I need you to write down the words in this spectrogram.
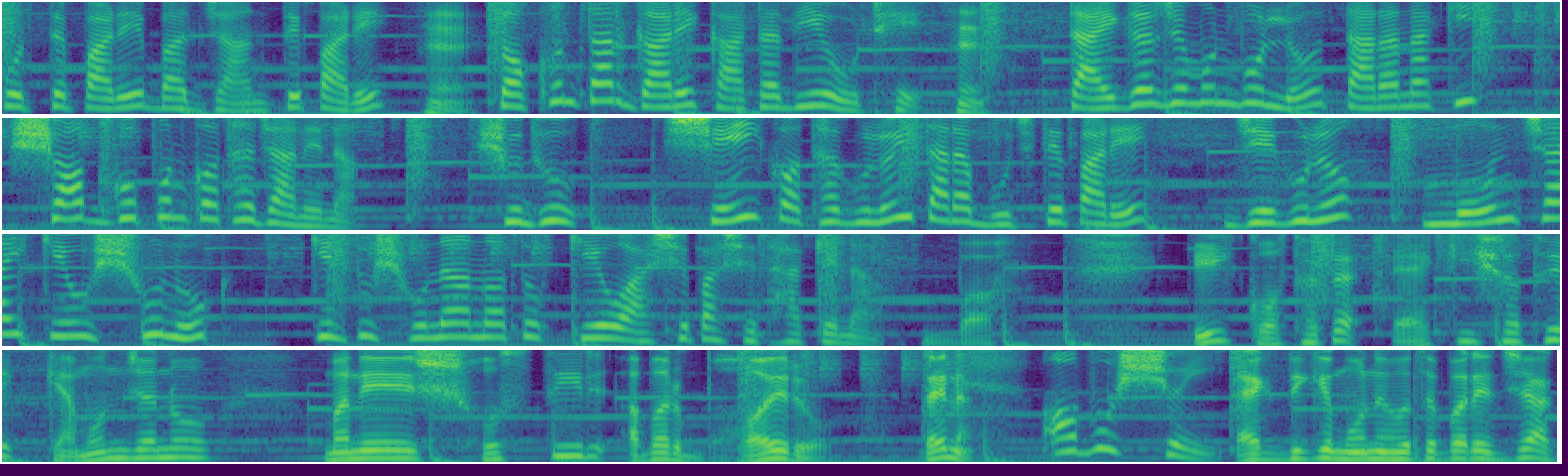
করতে পারে বা জানতে পারে হ্যাঁ। তখন তার গাড়ে কাটা দিয়ে ওঠে হ্যাঁ। টাইগার যেমন বলল তারা নাকি সব গোপন কথা জানে না শুধু সেই কথাগুলোই তারা বুঝতে পারে যেগুলো মন চাই কেউ শুনুক কিন্তু শোনা নত কেউ আশেপাশে থাকে না। বাহ এই কথাটা একই সাথে কেমন যেন মানে স্বস্তির আবার ভয়েরও তাই না? অবশ্যই। একদিকে মনে হতে পারে যাক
